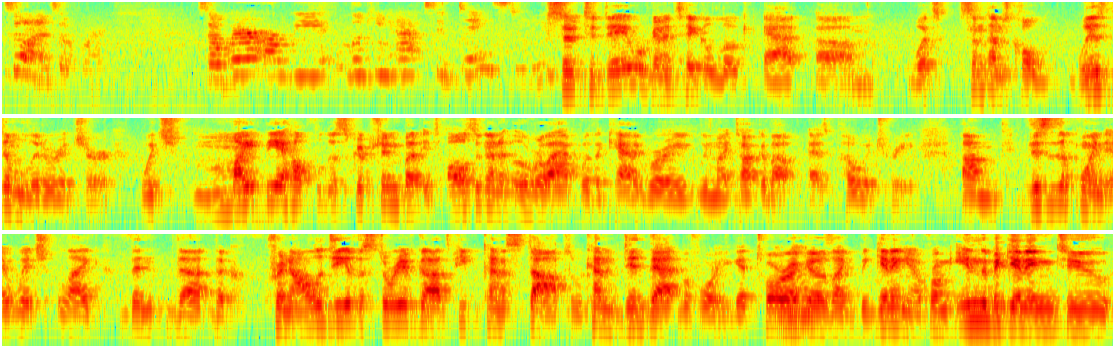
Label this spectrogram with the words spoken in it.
so on and so forth. So where are we looking at today, Steve? So today we're going to take a look at um, what's sometimes called wisdom literature, which might be a helpful description, but it's also going to overlap with a category we might talk about as poetry. Um, this is a point at which, like the the the chronology of the story of God's people kind of stops. We kind of did that before. You get Torah goes like beginning, you know, from in the beginning to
